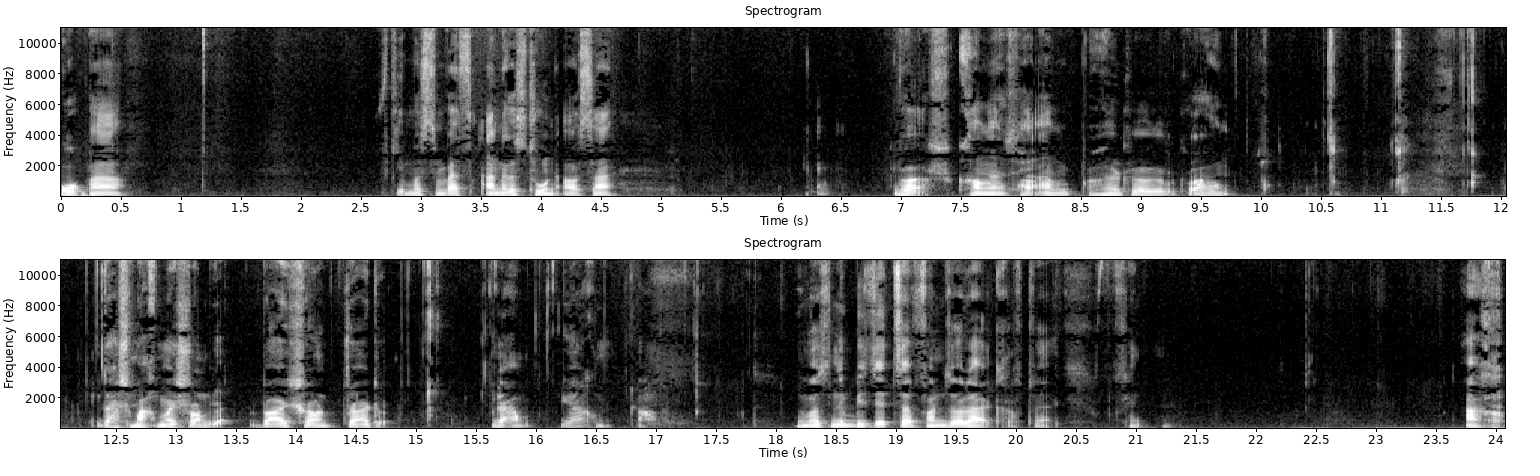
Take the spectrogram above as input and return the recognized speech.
Opa, wir mussten was anderes tun, außer was ich sagen? Das machen wir schon. War schon seit ja, Jahren. Wir müssen den Besitzer von Solarkraftwerk finden. Ach.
